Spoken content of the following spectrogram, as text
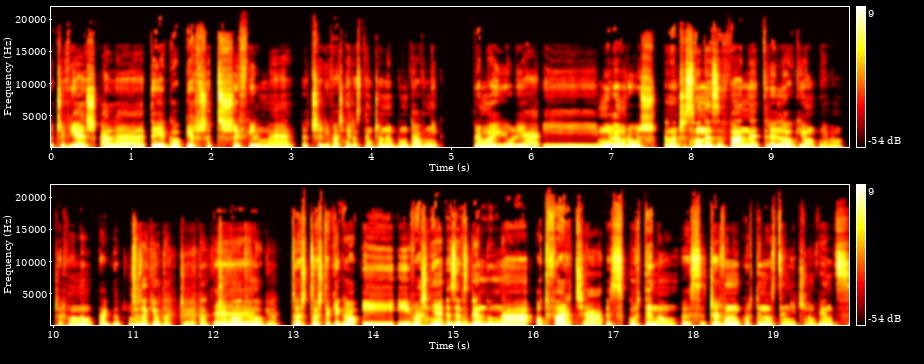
e, czy wiesz, ale te jego pierwsze trzy filmy, e, czyli właśnie Roztańczony Buntownik, Romeo i Julia i Moulin Rouge, to znaczy są nazywane trylogią, nie wiem, czerwoną, tak? Dobrze Coś mówię? takiego, tak, czy- tak, czerwona E, trylogia. Coś, coś takiego. I, I właśnie ze względu na otwarcia z kurtyną, z czerwoną kurtyną sceniczną, więc.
